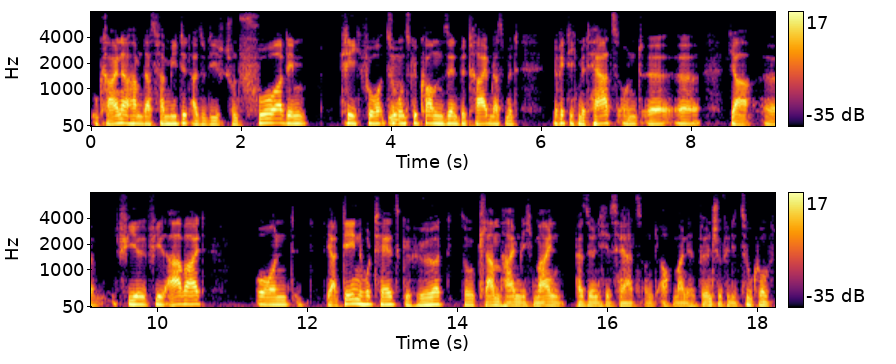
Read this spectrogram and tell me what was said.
Ukrainer haben das vermietet, also die schon vor dem Krieg vor, Mhm. zu uns gekommen sind, betreiben das mit richtig mit Herz und äh, äh, ja äh, viel viel Arbeit und ja den Hotels gehört so klammheimlich mein persönliches Herz und auch meine Wünsche für die Zukunft,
